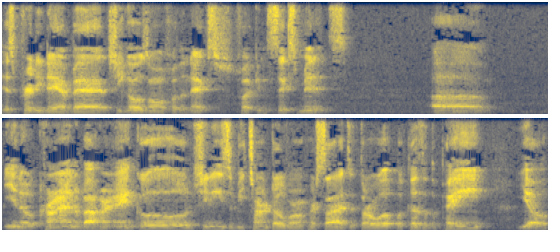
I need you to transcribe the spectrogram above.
it's pretty damn bad. She goes on for the next fucking six minutes. Uh, you know, crying about her ankle. She needs to be turned over on her side to throw up because of the pain. Yo,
